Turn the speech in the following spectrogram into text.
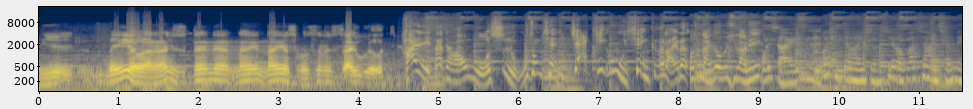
你。没有啊，哪有哪哪哪哪有什么事呢？债务的问题。嗨，大家好，我是吴宗宪，Jackie Wu 宪哥来了。我是哪个？我们去哪里？我是小 S，我是台湾熊市欧巴桑陈美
